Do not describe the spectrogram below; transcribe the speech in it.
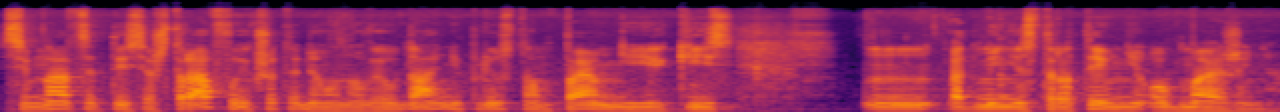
17 тисяч штрафу, якщо ти не оновив дані, плюс там певні якісь адміністративні обмеження.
